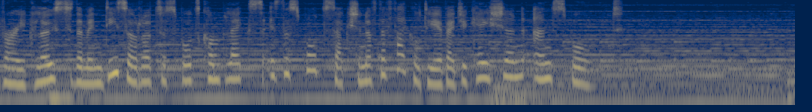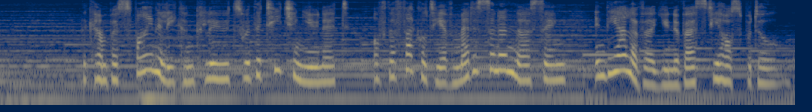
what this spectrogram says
Very close to the Mendizo Sports Complex is the sports section of the Faculty of Education and Sport. The campus finally concludes with the teaching unit of the Faculty of Medicine and Nursing in the Alava University Hospital.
